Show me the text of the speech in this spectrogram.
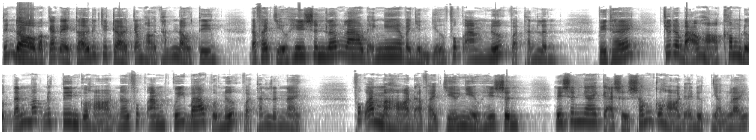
Tín đồ và các đầy tớ Đức Chúa Trời trong hội thánh đầu tiên đã phải chịu hy sinh lớn lao để nghe và gìn giữ phúc âm, nước và thánh linh. Vì thế, Chúa đã bảo họ không được đánh mất đức tin của họ nơi phúc âm quý báu của nước và thánh linh này. Phúc âm mà họ đã phải chịu nhiều hy sinh, hy sinh ngay cả sự sống của họ để được nhận lấy.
